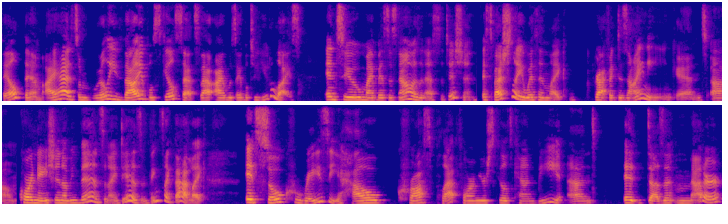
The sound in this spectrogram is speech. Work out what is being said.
failed them, I had some really valuable skill sets that I was able to utilize into my business now as an esthetician, especially within like graphic designing and um, coordination of events and ideas and things like that. Like, it's so crazy how cross platform your skills can be. And it doesn't matter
